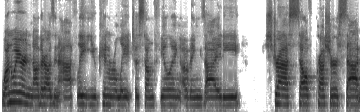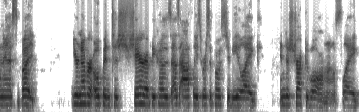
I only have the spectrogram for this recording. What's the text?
one way or another, as an athlete, you can relate to some feeling of anxiety, stress, self pressure, sadness, but you're never open to share it because as athletes, we're supposed to be like indestructible almost. Like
